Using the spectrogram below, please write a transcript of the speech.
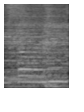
So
